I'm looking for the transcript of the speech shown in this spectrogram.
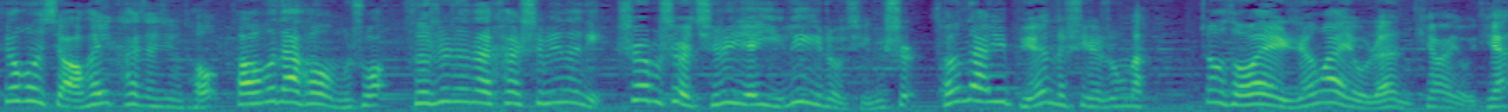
最后，小黑看向镜头，仿佛在和我们说：此时正在看视频的你，是不是其实也以另一种形式存在于别人的世界中呢？正所谓人外有人，天外有天。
